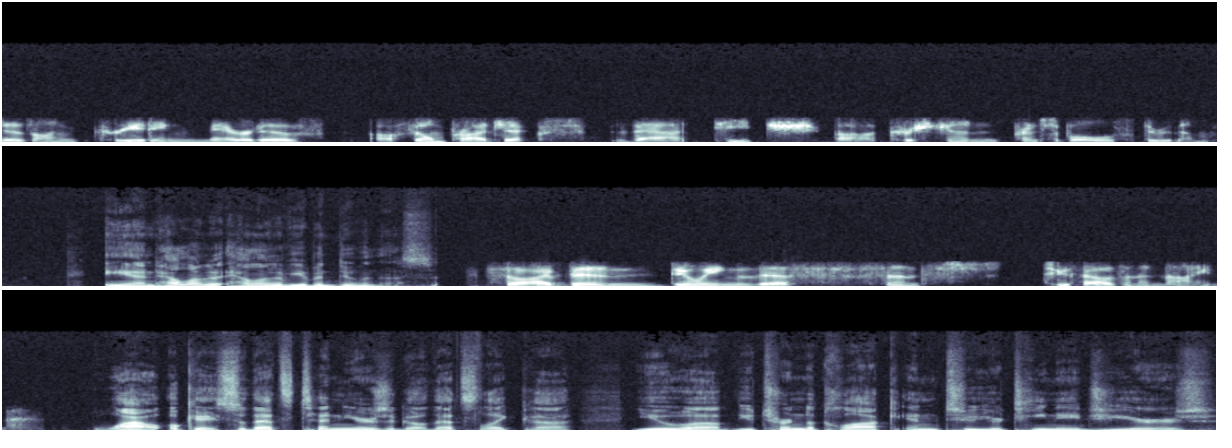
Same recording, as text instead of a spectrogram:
is on creating narrative uh, film projects that teach uh, Christian principles through them. And how long how long have you been doing this? So I've been doing this since 2009. Wow. Okay, so that's 10 years ago. That's like uh, you uh, you turned the clock into your teenage years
